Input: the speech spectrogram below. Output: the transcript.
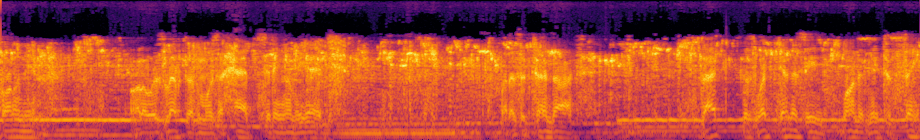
fallen in. Left of him was a hat sitting on the edge. But as it turned out, that was what Genesee wanted me to think.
